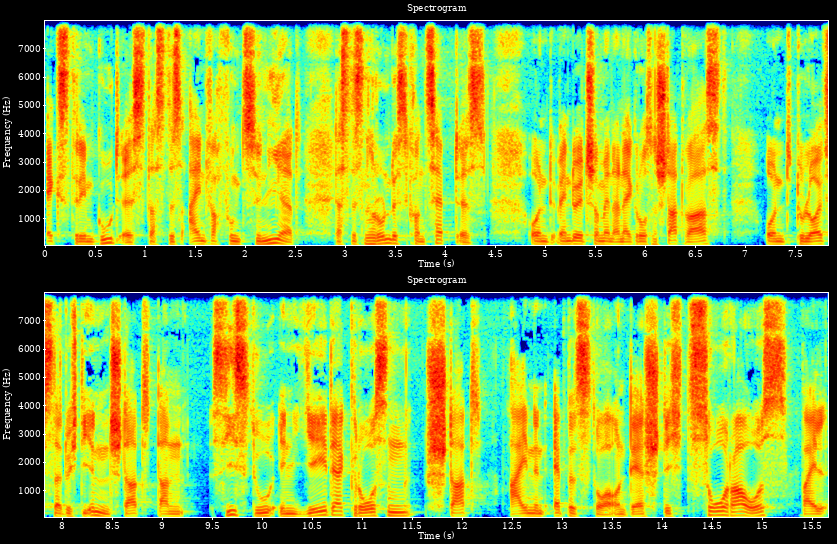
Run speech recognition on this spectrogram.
extrem gut ist, dass das einfach funktioniert, dass das ein rundes Konzept ist. Und wenn du jetzt schon mal in einer großen Stadt warst und du läufst da durch die Innenstadt, dann siehst du in jeder großen Stadt einen Apple Store und der sticht so raus, weil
